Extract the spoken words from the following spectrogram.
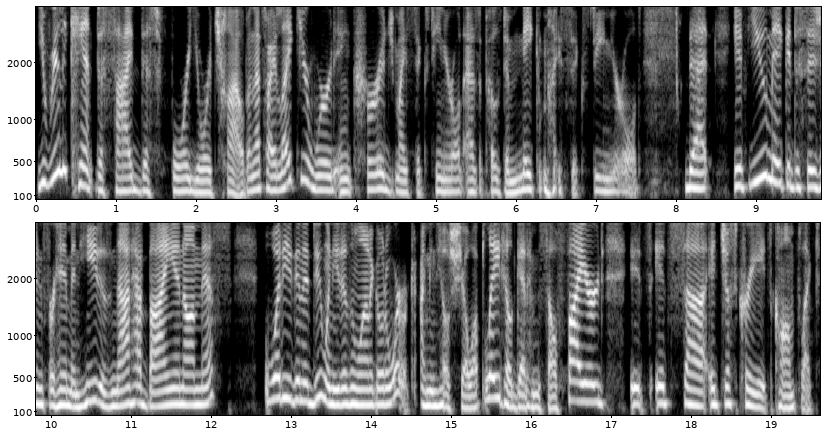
you really can't decide this for your child. And that's why I like your word encourage my 16 year old as opposed to make my 16 year old. That if you make a decision for him and he does not have buy in on this, what are you going to do when he doesn't want to go to work? I mean, he'll show up late, he'll get himself fired. It's it's uh, it just creates conflict.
